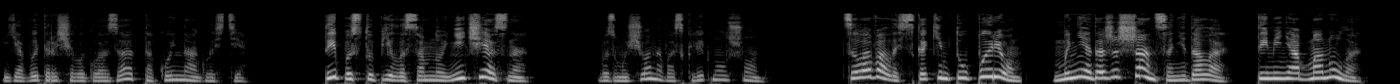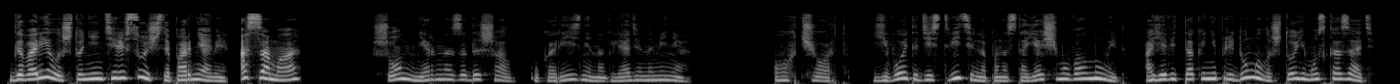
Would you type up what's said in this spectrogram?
Я вытаращила глаза от такой наглости. «Ты поступила со мной нечестно!» Возмущенно воскликнул Шон. «Целовалась с каким-то упырем! Мне даже шанса не дала! Ты меня обманула! Говорила, что не интересуешься парнями, а сама...» Шон нервно задышал, укоризненно глядя на меня. «Ох, черт! Его это действительно по-настоящему волнует, а я ведь так и не придумала, что ему сказать.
